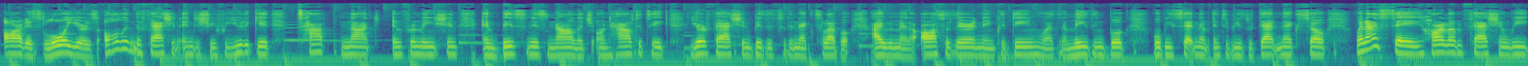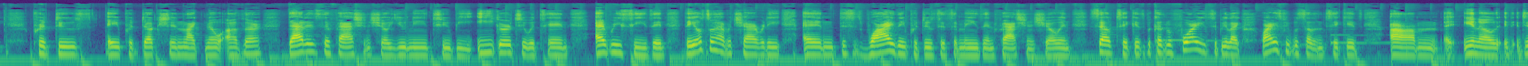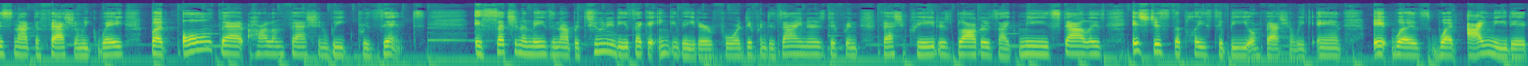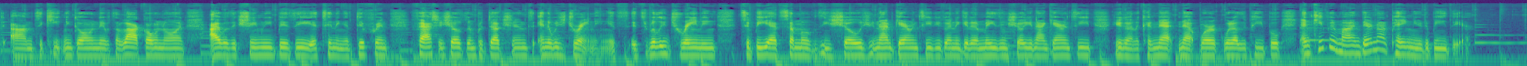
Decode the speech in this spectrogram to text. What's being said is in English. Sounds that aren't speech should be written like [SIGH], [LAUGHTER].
artists, lawyers, all in the fashion industry for you to get top notch information and business knowledge on how to take your fashion business to the next level. I even met an author there named Kadeem who has an amazing book. We'll be setting up interviews with that next. So when I say Harlem Fashion Week produced a production like no other. That is the fashion show you need to be eager to attend every season. They also have a charity, and this is why they produce this amazing fashion show and sell tickets. Because before I used to be like, why is people selling tickets? Um, you know, it, it just not the Fashion Week way. But all that Harlem Fashion Week presents it's such an amazing opportunity. It's like an incubator for different designers, different fashion creators, bloggers like me, stylists. It's just the place to be on Fashion Week. And it was what I needed um, to keep me going. There was a lot going on. I was extremely busy attending a different fashion shows and productions, and it was draining. It's it's really draining to be at some of these shows. You're not guaranteed you're going to get an amazing show. You're not guaranteed you're going to connect, network with other people, and keep in mind they're not paying you to be there.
